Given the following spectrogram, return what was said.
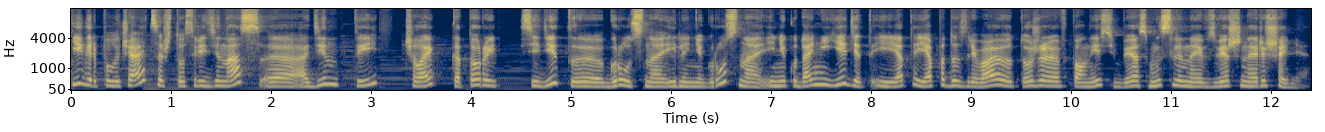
Игорь, получается, что среди нас э, один ты, человек, который сидит э, грустно или не грустно и никуда не едет. И это, я подозреваю, тоже вполне себе осмысленное и взвешенное решение.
